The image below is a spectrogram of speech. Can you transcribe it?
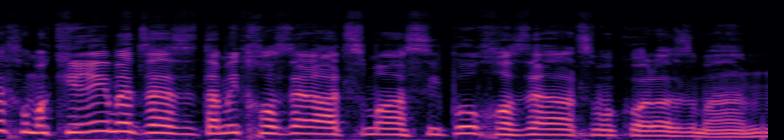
אנחנו מכירים את זה, זה תמיד חוזר על עצמו, הסיפור חוזר על עצמו כל הזמן.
